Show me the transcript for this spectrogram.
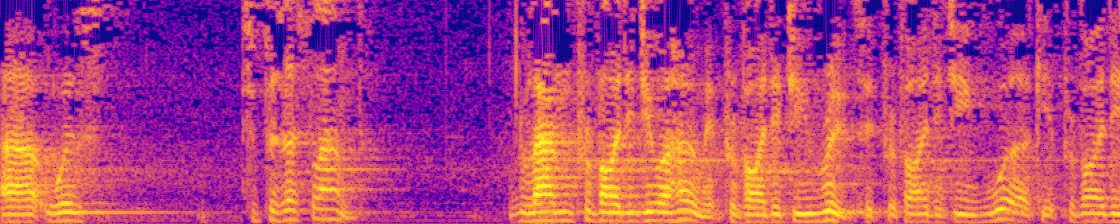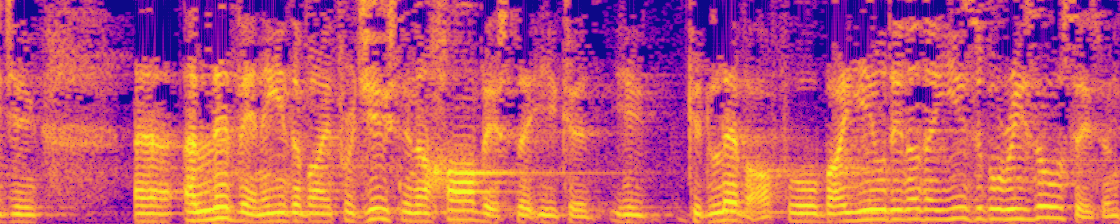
uh, was to possess land. Land provided you a home, it provided you roots, it provided you work, it provided you uh, a living either by producing a harvest that you could, you could live off or by yielding other usable resources. And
